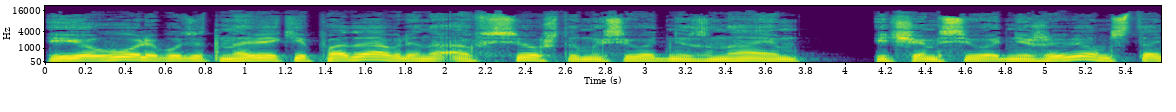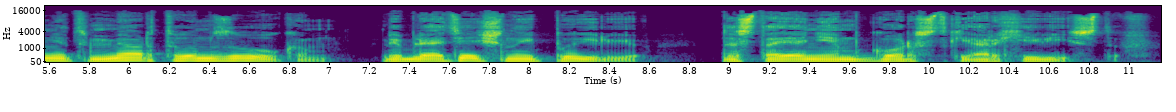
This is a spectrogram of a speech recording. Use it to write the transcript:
ее воля будет навеки подавлена, а все, что мы сегодня знаем и чем сегодня живем, станет мертвым звуком, библиотечной пылью, достоянием горстки архивистов.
